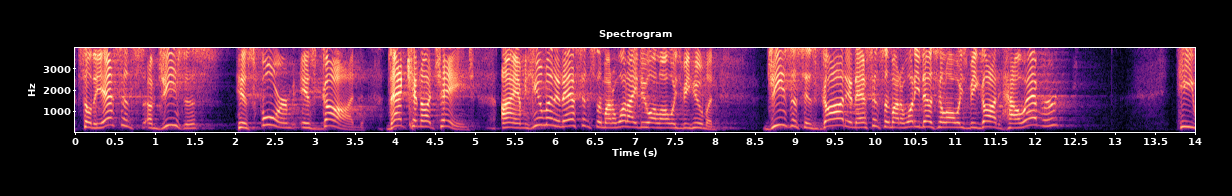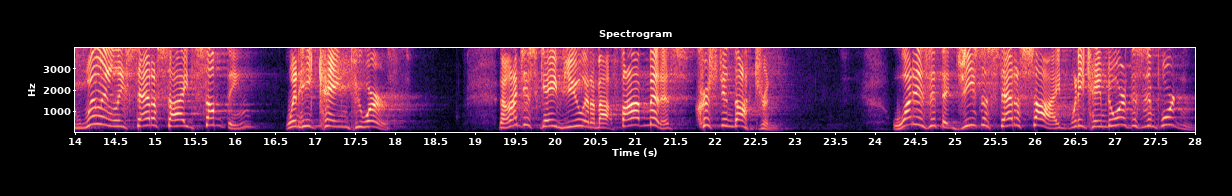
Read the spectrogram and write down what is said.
So the essence of Jesus his form is God. That cannot change. I am human in essence. No matter what I do, I'll always be human. Jesus is God in essence. No matter what he does, he'll always be God. However, he willingly set aside something when he came to earth. Now, I just gave you in about five minutes Christian doctrine. What is it that Jesus set aside when he came to earth? This is important.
